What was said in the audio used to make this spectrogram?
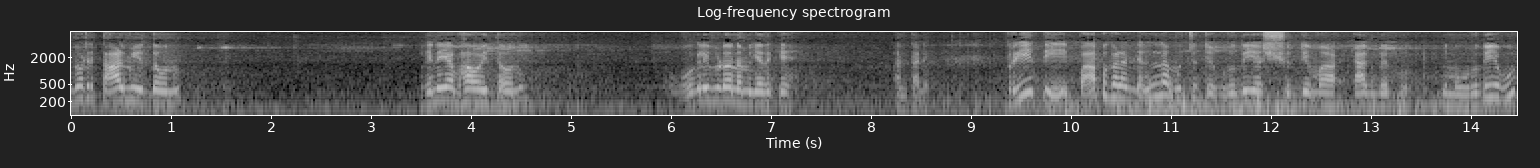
ನೋಡ್ರಿ ತಾಳ್ಮೆ ಇದ್ದವನು, ವಿನಯ ಭಾವ ಇದ್ದವನು, ಹೋಗಲಿ ಬಿಡೋ ನಮಗೆ ಅದಕ್ಕೆ ಅಂತಾನೆ. ಪ್ರೀತಿ ಪಾಪಗಳನ್ನೆಲ್ಲ ಮುಚ್ಚುತ್ತೆ. ಹೃದಯ ಶುದ್ಧಿ ಮಾ, ಆಗಬೇಕು. ನಿಮ್ಮ ಹೃದಯವು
